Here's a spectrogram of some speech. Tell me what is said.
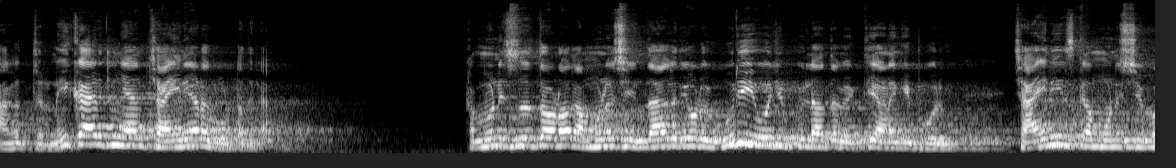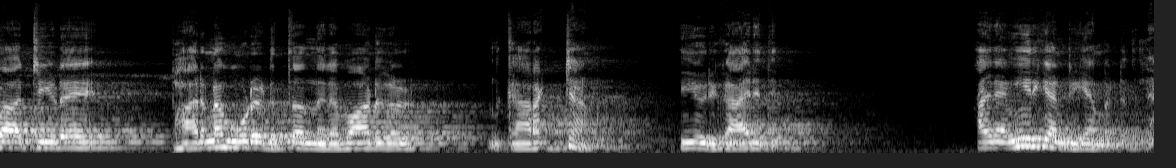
അകത്തിടണം ഈ കാര്യത്തിൽ ഞാൻ ചൈനയുടെ കൂട്ടത്തിലാണ് കമ്മ്യൂണിസത്തോടോ കമ്മ്യൂണിസ്റ്റ് ചിന്താഗതിയോടോ ഒരു യോജിപ്പില്ലാത്ത വ്യക്തിയാണെങ്കിൽ പോലും ചൈനീസ് കമ്മ്യൂണിസ്റ്റ് പാർട്ടിയുടെ ഭരണകൂടം എടുത്ത നിലപാടുകൾ കറക്റ്റാണ് ഈ ഒരു കാര്യത്തിൽ. അതിനെ അംഗീകരിക്കാണ്ടിരിക്കാൻ പറ്റത്തില്ല.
